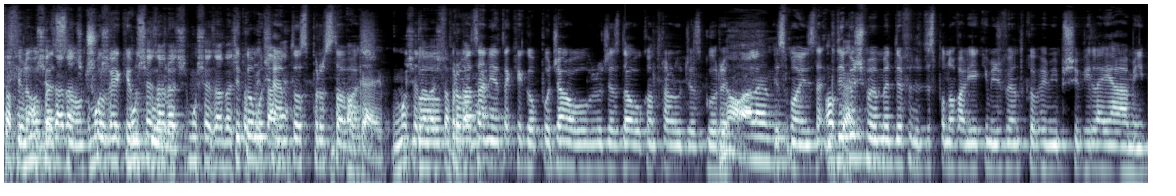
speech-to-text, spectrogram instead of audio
na chwilę muszę obecną zadać, człowiekiem muszę, z góry. zadać, muszę zadać Tylko to musiałem pytanie. to sprostować. Okej, muszę bo zadać to wprowadzanie takiego podziału ludzie z dołu kontra ludzie z góry No, ale- jest moim zdaniem. okej. Gdybyśmy my dy- dysponowali jakimiś wyjątkowymi przywilejami,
